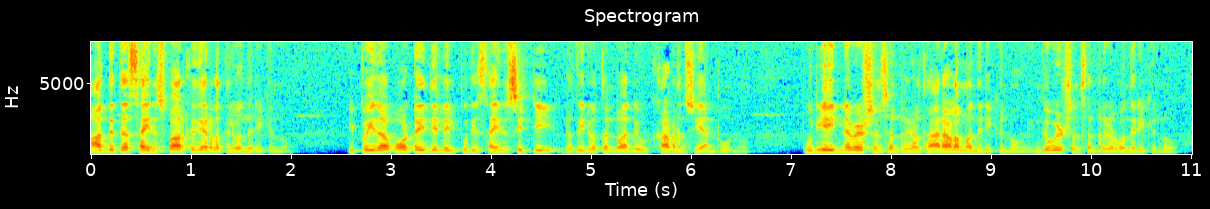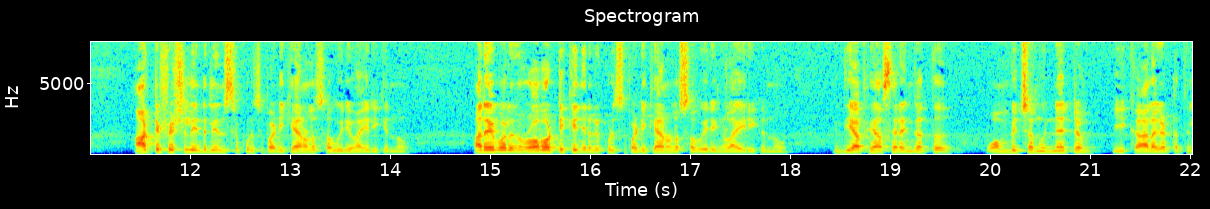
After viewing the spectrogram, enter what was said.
ആദ്യത്തെ സയൻസ് പാർക്ക് കേരളത്തിൽ വന്നിരിക്കുന്നു. ഇപ്പോൾ ഇതാ കോട്ടയം ജില്ലയിൽ പുതിയ സയൻസ് സിറ്റി അടുത്ത് ഇരുപത്തൊൻപതാം തീയതി ഉദ്ഘാടനം ചെയ്യാൻ പോകുന്നു. പുതിയ ഇന്നവേഷൻ സെന്ററുകൾ ധാരാളം വന്നിരിക്കുന്നു. ഇൻക്യുബേഷൻ സെന്ററുകൾ വന്നിരിക്കുന്നു. ആർട്ടിഫിഷ്യൽ ഇന്റലിജൻസിനെ കുറിച്ച് പഠിക്കാനുള്ള സൗകര്യമായിരിക്കുന്നു. അതേപോലെ തന്നെ റോബോട്ടിക് എഞ്ചിനീയറിനെ കുറിച്ച് പഠിക്കാനുള്ള സൗകര്യങ്ങളായിരിക്കുന്നു. വിദ്യാഭ്യാസ രംഗത്ത് വമ്പിച്ച മുന്നേറ്റം ഈ കാലഘട്ടത്തിൽ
